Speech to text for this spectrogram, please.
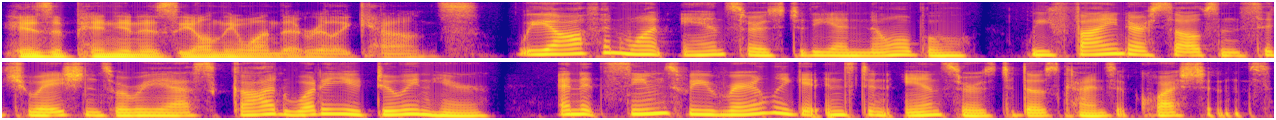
his opinion is the only one that really counts. We often want answers to the unknowable. We find ourselves in situations where we ask, God, what are you doing here? And it seems we rarely get instant answers to those kinds of questions.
